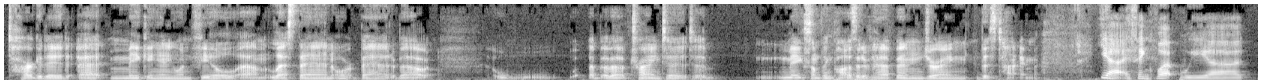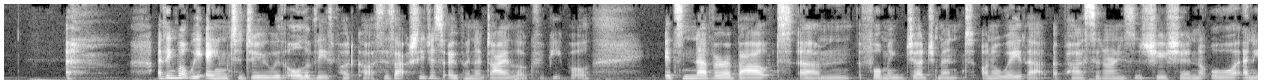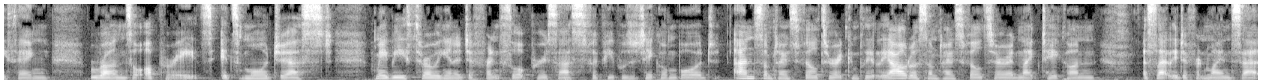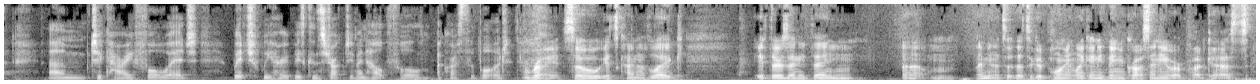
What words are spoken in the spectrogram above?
targeted at making anyone feel um, less than or bad about about trying to, to make something positive happen during this time. Yeah, I think what we uh, I think what we aim to do with all of these podcasts is actually just open a dialogue for people. It's never about um, forming judgment on a way that a person or an institution or anything runs or operates. It's more just maybe throwing in a different thought process for people to take on board and sometimes filter it completely out or sometimes filter and like take on a slightly different mindset um, to carry forward which we hope is constructive and helpful across the board. Right. So it's kind of like if there's anything, um, I mean, that's a, that's a good point. Like anything across any of our podcasts,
